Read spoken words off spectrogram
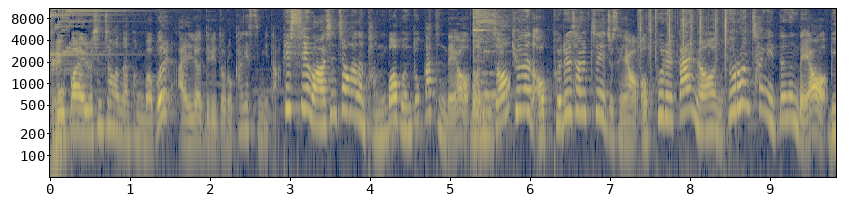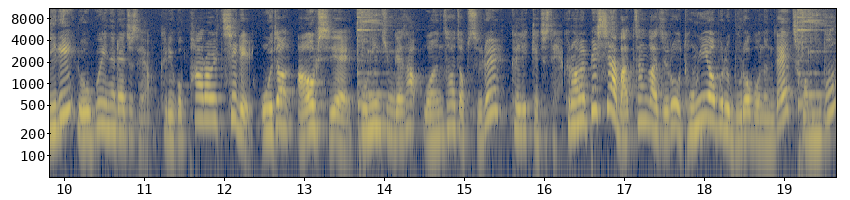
네. 모바일로 신청하는 방법을 알려드리도록 하겠습니다. PC와 신청하는 방법은 똑같은데요. 먼저 큐넷 어플을 설치해주세요. 어플을 깔면 이런 창이 뜨는데요. 미리 로그인을 해주세요. 그리고 8월 7일 오전 9시에 공인중개사 원서 접수를 클릭해주세요. 그러면 PC와 마찬가지로 동의 여부를 물어보는데 전부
